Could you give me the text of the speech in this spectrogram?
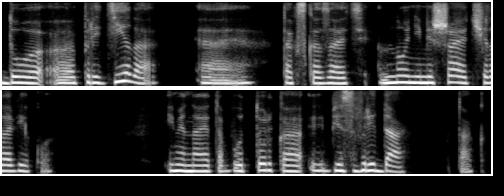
до э, предела, э, так сказать, но не мешает человеку. Именно это будет только без вреда, так,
